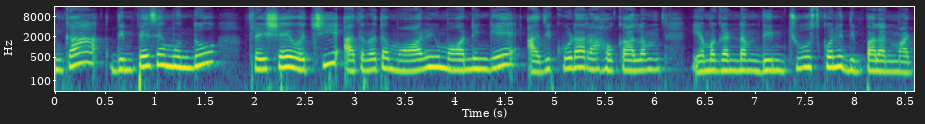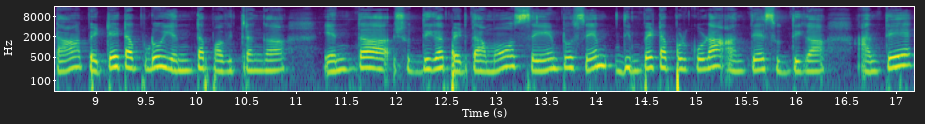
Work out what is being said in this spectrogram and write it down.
ఇంకా దింపేసే ముందు ఫ్రెష్ అయ్యి వచ్చి ఆ తర్వాత మార్నింగ్ మార్నింగే అది కూడా రాహుకాలం యమగండం దీన్ని చూసుకొని దింపాలన్నమాట. పెట్టేటప్పుడు ఎంత పవిత్రంగా ఎంత శుద్ధిగా పెడతామో సేమ్ టు సేమ్ దింపేటప్పుడు కూడా అంతే శుద్ధిగా అంతే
